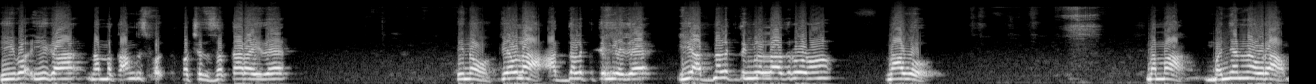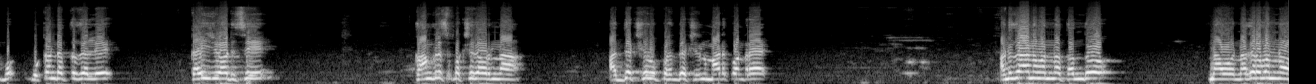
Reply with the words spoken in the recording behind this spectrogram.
ಈಗ ಈಗ ನಮ್ಮ ಕಾಂಗ್ರೆಸ್ ಪಕ್ಷದ ಸರ್ಕಾರ ಇದೆ. ಇನ್ನು ಕೇವಲ ಹದಿನಾಲ್ಕು ತಿಂಗಳಿದೆ. ಈ ಹದಿನಾಲ್ಕು ತಿಂಗಳಲ್ಲಾದ್ರೂ ನಾವು ನಮ್ಮ ಮಂಜಣ್ಣನವರ ಮುಖಂಡತ್ವದಲ್ಲಿ ಕೈ ಜೋಡಿಸಿ ಕಾಂಗ್ರೆಸ್ ಪಕ್ಷದವ್ರನ್ನ ಅಧ್ಯಕ್ಷರು ಉಪಾಧ್ಯಕ್ಷರನ್ನ ಮಾಡಿಕೊಂಡ್ರೆ ಅನುದಾನವನ್ನ ತಂದು ನಾವು ನಗರವನ್ನು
